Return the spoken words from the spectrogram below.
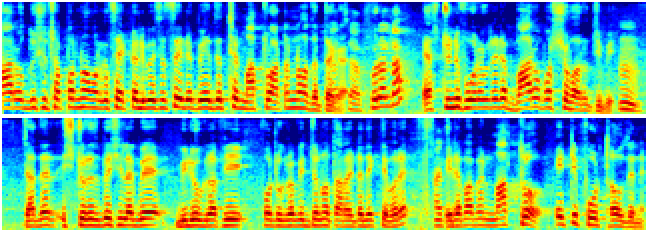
বারো দুশো ছাপ্পান্ন আমার কাছে একটা ডিভাইস আছে এটা পেয়ে যাচ্ছেন মাত্র আটান্ন হাজার টাকা ফুরালটা এস টোয়েন্টি ফোর আলটা এটা বারো পাঁচশো বারো জিবি। যাদের স্টোরেজ বেশি লাগবে ভিডিওগ্রাফি ফটোগ্রাফির জন্য তারা এটা দেখতে পারে। আচ্ছা। এটা পাবেন মাত্র এইটটি ফোর থাউজেন্ডে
